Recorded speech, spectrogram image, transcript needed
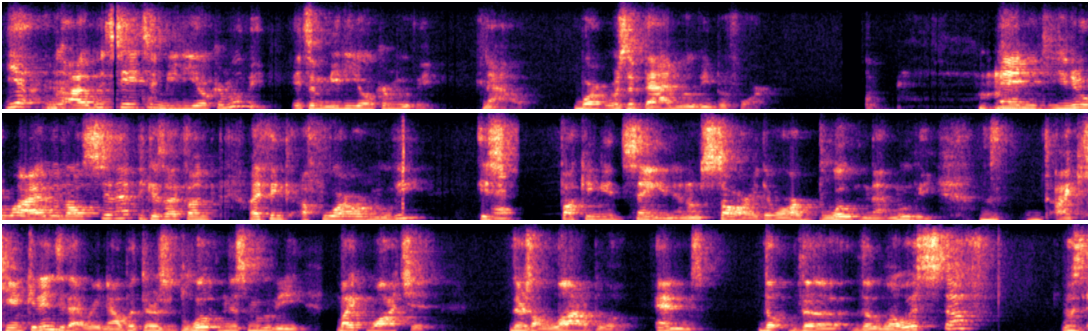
Yeah, no, I would say it's a mediocre movie. It's a mediocre movie now, where it was a bad movie before. and you know why I would also say that? Because I think I think a four-hour movie is Well- fucking insane. And I'm sorry, there are bloat in that movie. I can't get into that right now, but there's bloat in this movie. Mike, watch it. There's a lot of bloat, and the the the lowest stuff was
